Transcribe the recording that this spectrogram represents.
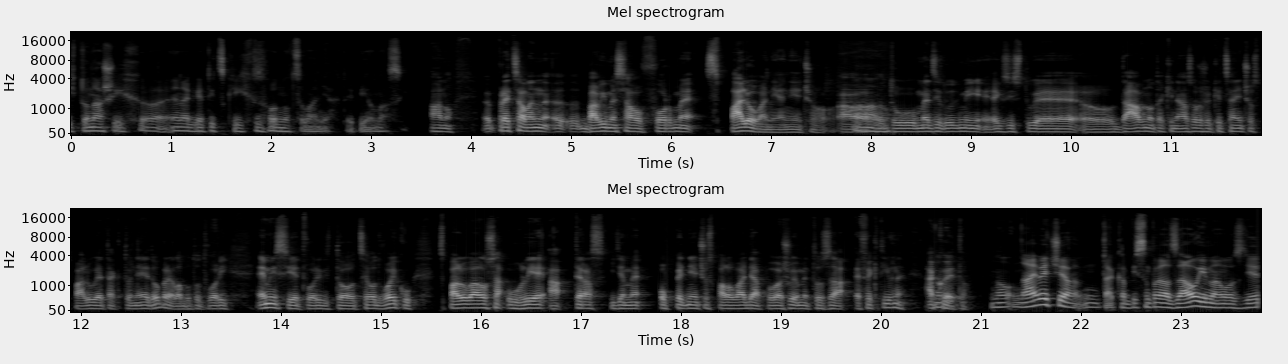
týchto našich e, energetických zhodnocovaniach tej biomasy. Áno, predsa len e, bavíme sa o forme spaľovania niečoho. A Áno. tu medzi ľuďmi existuje e, dávno taký názor, že keď sa niečo spaľuje, tak to nie je dobré, lebo to tvorí emisie, tvorí to CO2. Spaľovalo sa uhlie a teraz ideme opäť niečo spaľovať a považujeme to za efektívne. Ako no, je to? No najväčšia, tak by som povedal, zaujímavosť je,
